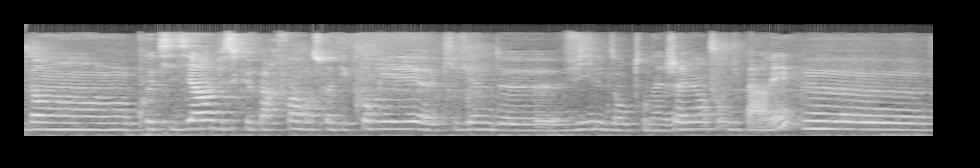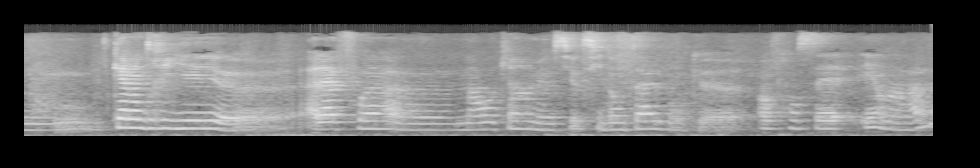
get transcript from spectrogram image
dans mon quotidien, puisque parfois on reçoit des courriers euh, qui viennent de villes dont on n'a jamais entendu parler. Euh, calendrier à la fois marocain mais aussi occidental, donc en français et en arabe.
